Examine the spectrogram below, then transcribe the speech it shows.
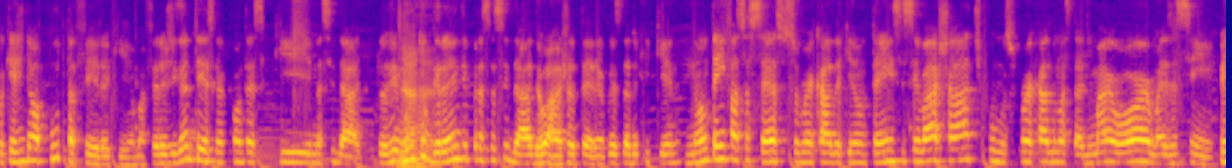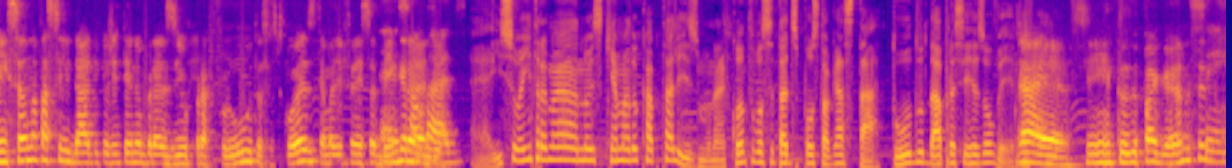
Porque a gente tem uma puta feira aqui, é uma feira gigantesca que acontece aqui na cidade. Inclusive, muito Aham. grande pra essa cidade, eu acho até, né? Porque a cidade é pequena. Não tem fácil acesso, o supermercado aqui não tem. Se você vai achar, tipo, um supermercado numa cidade maior, mas assim, pensando na facilidade que a gente tem no Brasil pra fruta, essas coisas, tem uma diferença bem é, grande. saudades. É, isso entra na- no esquema do capitalismo, né? Quanto você tá disposto a gastar? Tudo dá pra se resolver, né? Ah, é, sim, tudo pagando, você, Sim,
